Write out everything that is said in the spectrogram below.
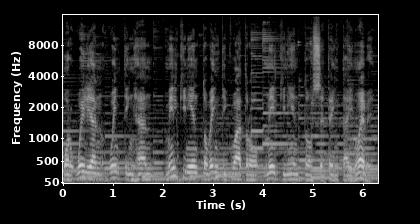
por William Whittingham 1524-1579.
